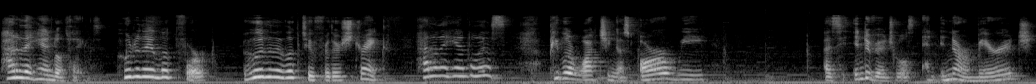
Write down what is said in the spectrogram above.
How do they handle things? Who do they look for? Who do they look to for their strength? How do they handle this? People are watching us. Are we, as individuals and in our marriage,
